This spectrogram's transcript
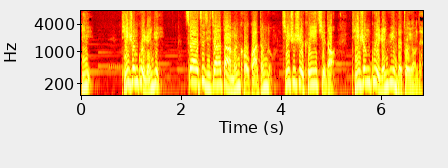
一、提升贵人运。在自己家大门口挂灯笼，其实是可以起到提升贵人运的作用的，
